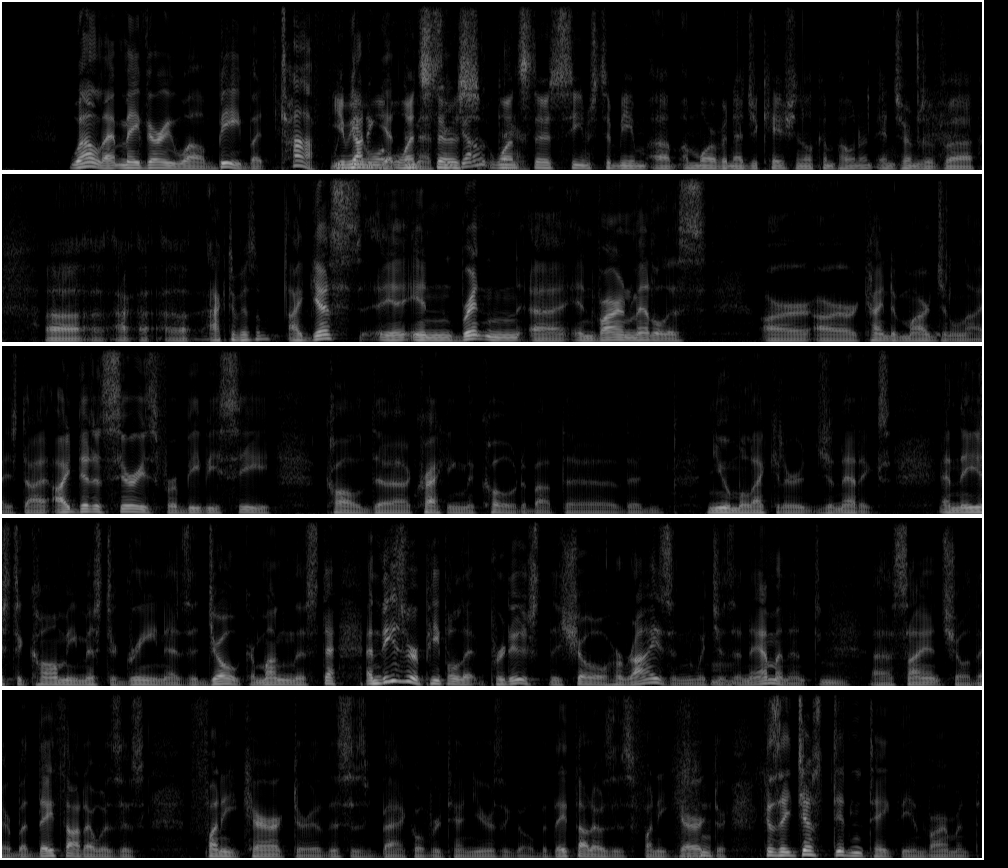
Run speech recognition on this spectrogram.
Well, that may very well be, but tough. We've got to get once the message there's out once there. seems to be a, a more of an educational component in terms of uh, uh, uh, uh, activism? I guess in Britain, uh, environmentalists are are kind of marginalized. I, I did a series for BBC called uh, "Cracking the Code" about the the new molecular genetics, and they used to call me Mr. Green as a joke among the staff. And these are people that produced the show Horizon, which is an eminent uh, science show there. But they thought I was this funny character. This is back over ten years ago, but they thought I was this funny character because they just didn't take the environment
